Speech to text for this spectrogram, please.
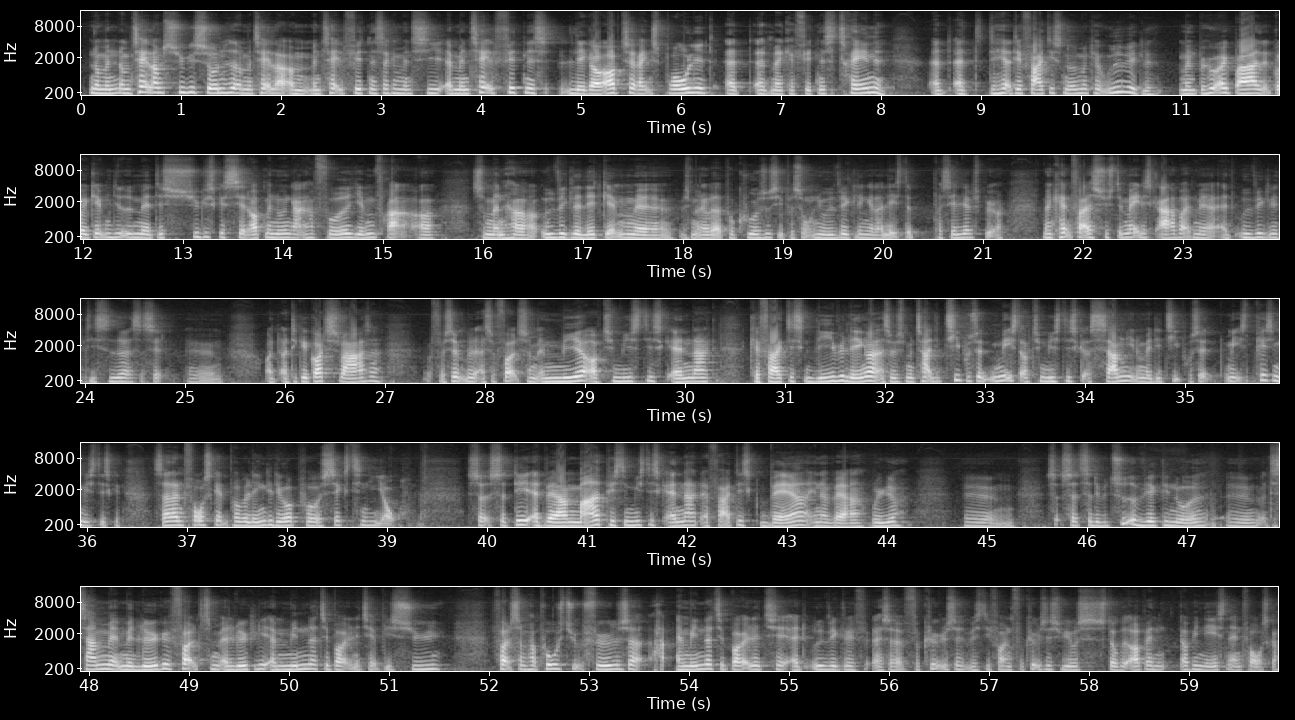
Når man, når man taler om psykisk sundhed, og man taler om mental fitness, så kan man sige, at mental fitness lægger op til rent sprogligt, at, at man kan fitness-træne. At, at det her det er faktisk noget, man kan udvikle. Man behøver ikke bare at gå igennem livet med det psykiske setup, man nu engang har fået hjemmefra, og som man har udviklet lidt gennem, øh, hvis man har været på kursus i personlig udvikling eller læst et par selvhjælpsbøger. Man kan faktisk systematisk arbejde med at udvikle de sider af sig selv. Øh, og, og det kan godt svare sig. For eksempel altså folk, som er mere optimistisk anlagt, kan faktisk leve længere. Altså hvis man tager de 10% mest optimistiske og sammenligner med de 10% mest pessimistiske, så er der en forskel på, hvor længe de lever på 6-9 år. Så, så det at være meget pessimistisk anlagt er faktisk værre end at være ryger. Øhm, så, så, så det betyder virkelig noget. Øhm, det samme med, med lykke. Folk, som er lykkelige, er mindre tilbøjelige til at blive syge. Folk, som har positive følelser, er mindre tilbøjelige til at udvikle altså forkølelse, hvis de får en forkølelsesvirus stukket op, af, op i næsen af en forsker.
